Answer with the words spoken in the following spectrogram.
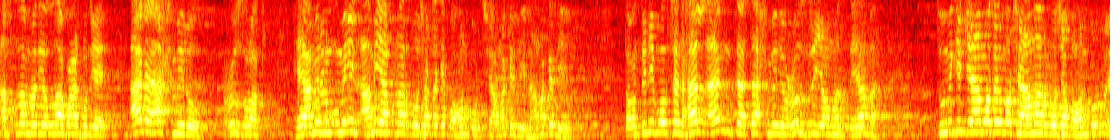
আসলাম রদি আল্লাহ যে, আনা আহমিলু রুজরক হে আমিরুল মুমিনিন, আমি আপনার বোঝাটাকে বহন করছি, আমাকে দিন আমাকে দিন। তখন তিনি বলছেন, হাল তাহমিলু উজরি ইয়াউমাল কিয়ামা? তুমি কি কেয়ামতের মাঠে আমার বোঝা বহন করবে?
